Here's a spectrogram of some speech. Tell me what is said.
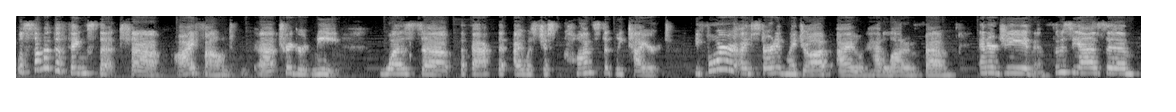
Well, some of the things that uh, I found uh, triggered me was uh, the fact that I was just constantly tired. Before I started my job, I had a lot of um, energy and enthusiasm,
